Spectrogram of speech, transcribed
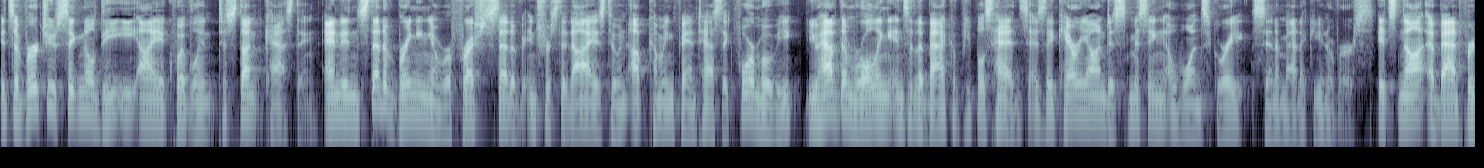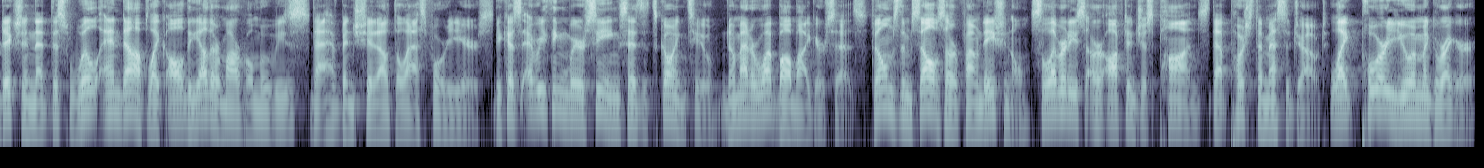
It's a virtue signal DEI equivalent to stunt casting. And instead of bringing a refreshed set of interested eyes to an upcoming Fantastic Four movie, you have them rolling into the back of people's heads as they carry on dismissing a once great cinematic universe. It's not a bad prediction that this will end up like all the other Marvel movies that have been shit out the last four years, because everything we're seeing says it's going to, no matter what Bob Iger says. Films themselves are foundational. Celebrities are often just pawns that push the message out, like poor Ewan McGregor,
